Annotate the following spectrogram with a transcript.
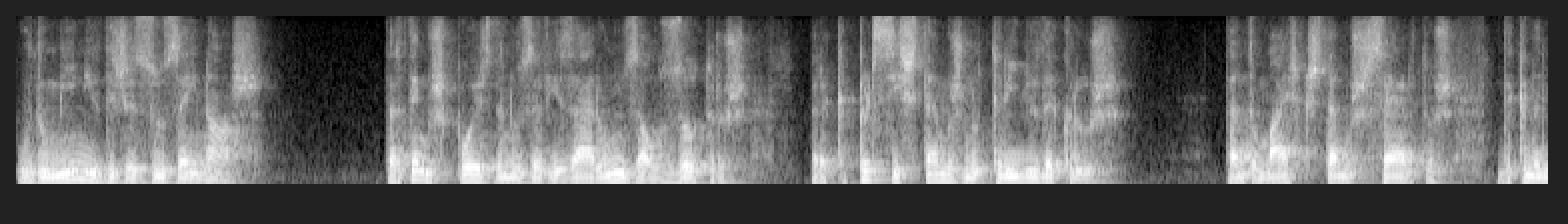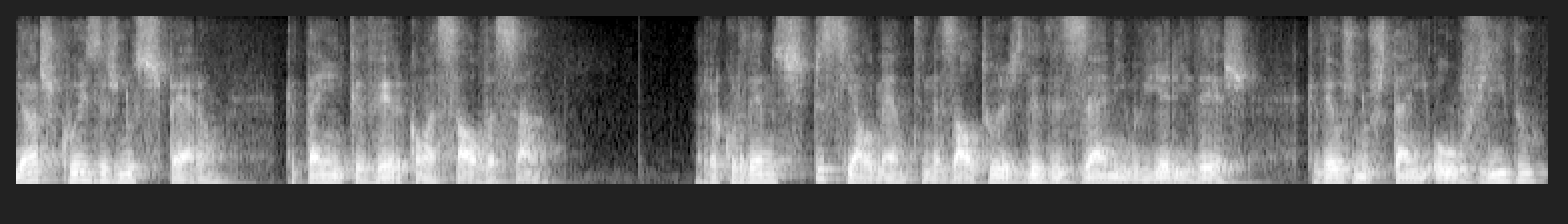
o domínio de Jesus em nós Tratemos, pois, de nos avisar uns aos outros para que persistamos no trilho da cruz. Tanto mais que estamos certos de que melhores coisas nos esperam, que têm que ver com a salvação. Recordemos especialmente nas alturas de desânimo e aridez que Deus nos tem ouvido,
